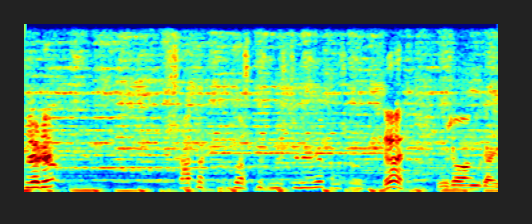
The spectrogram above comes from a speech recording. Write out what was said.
প্লেটে সাত আট দশ পিস মিষ্টি নিয়ে আমি খাই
